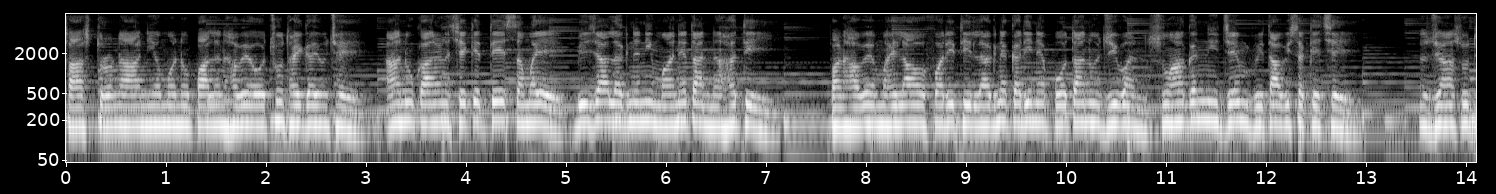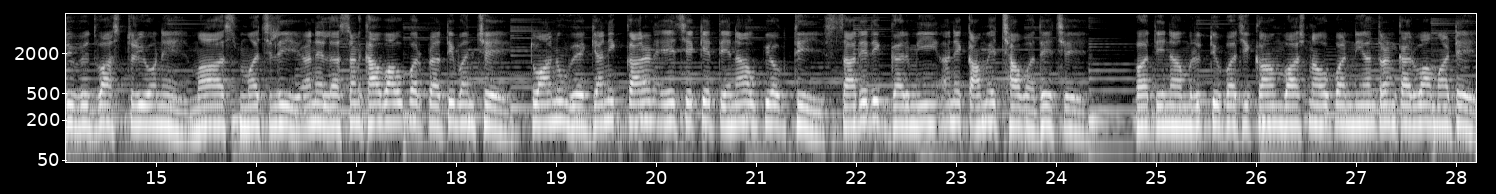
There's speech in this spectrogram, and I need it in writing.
શાસ્ત્રોના નિયમોનું પાલન હવે ઓછું થઈ ગયું છે. આનું કારણ છે કે તે સમયે બીજા લગ્નની માન્યતા ન હતી. પણ હવે મહિલાઓ ફરીથી લગ્ન કરીને પોતાનું જીવન સુહાગનની જેમ વિતાવી શકે છે. જ્યાં સુધી વિધવા સ્ત્રીઓને માંસ, મછલી અને લસણ ખાવા ઉપર પ્રતિબંધ છે, તો આનું વૈજ્ઞાનિક કારણ એ છે કે તેના ઉપયોગથી શારીરિક ગરમી અને કામેચ્છા વધે છે. પતિના મૃત્યુ પછી કામ વાસના ઉપર નિયંત્રણ કરવા માટે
